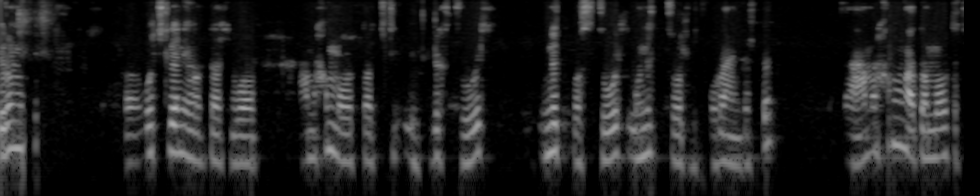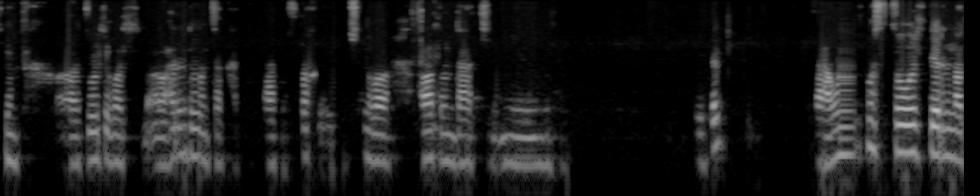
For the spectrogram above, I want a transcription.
ерөнхийдөө үйлчлэгээний хувьд бол нөгөө амархан муудад эвлэх зүйл, үнэт бус зүйл, үнэт зүйл гэж гурван ангилдаг. За амархан одоо муудад гэмтэх зүйлийг бол 24 цаг туслах ч нөгөө хоол ундаа гэдэг. За үнэт бус зүйл дээр нь бол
